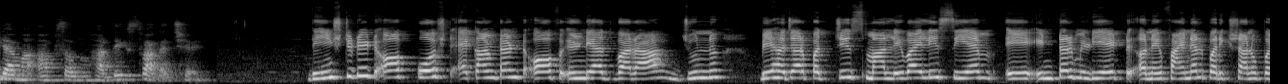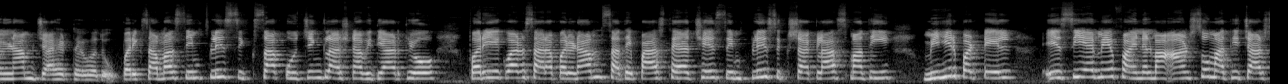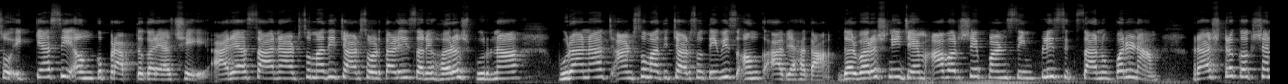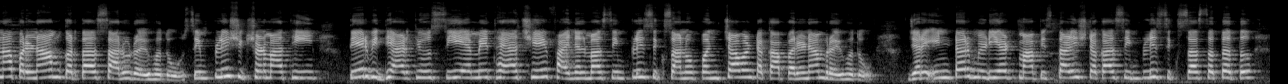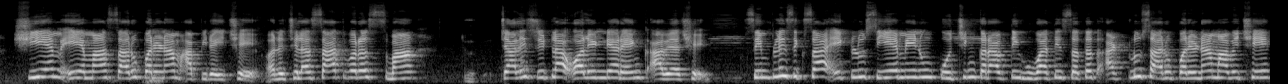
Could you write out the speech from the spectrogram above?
મીડિયામાં આપ સૌનું હાર્દિક સ્વાગત છે. The institute of cost accountant of India દ્વારા જૂન બે હજાર પચીસમાં લેવાયેલી સીએમ એ ઇન્ટરમીડિયેટ અને ફાઇનલ પરીક્ષાનું પરિણામ જાહેર થયું હતું. પરીક્ષામાં સિમ્પલી શિક્ષા કોચિંગ ક્લાસના વિદ્યાર્થીઓ ફરી એકવાર સારા પરિણામ સાથે પાસ થયા છે. સિમ્પલી શિક્ષા ક્લાસમાંથી મિહિર પટેલ એસીએમએ ફાઇનલમાં આઠસોમાંથી ચારસો એક્યાસી અંક પ્રાપ્ત કર્યા છે. આર્યા શાહના આઠસોમાંથી ચારસો અડતાળીસ અને હર્ષ ભુરના, ભુરાના આઠસોમાંથી ચારસો ત્રેવીસ અંક આવ્યા હતા. દર વર્ષની જેમ આ વર્ષે પણ સિમ્પલી શિક્ષાનું પરિણામ રાષ્ટ્રકક્ષાના પરિણામ કરતાં સારું રહ્યું હતું. સિમ્પલી શિક્ષણમાંથી તેર વિદ્યાર્થીઓ સીએમએ થયા છે. ફાઇનલમાં સિમ્પલી શિક્ષાનું પંચાવન ટકા પરિણામ રહ્યું હતું. જ્યારે ઇન્ટરમીડિયેટમાં પિસ્તાળીસ ટકા સિમ્પલી શિક્ષા સતત સીએમએમાં સારું પરિણામ આપી રહી છે અને છેલ્લા સાત વર્ષમાં ચાલીસ જેટલા ઓલ ઇન્ડિયા રેન્ક આવ્યા છે. સિમ્પલી શિક્ષા એકલું સીએમએનું કોચિંગ કરાવતી હોવાથી સતત આટલું સારું પરિણામ આવે છે.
